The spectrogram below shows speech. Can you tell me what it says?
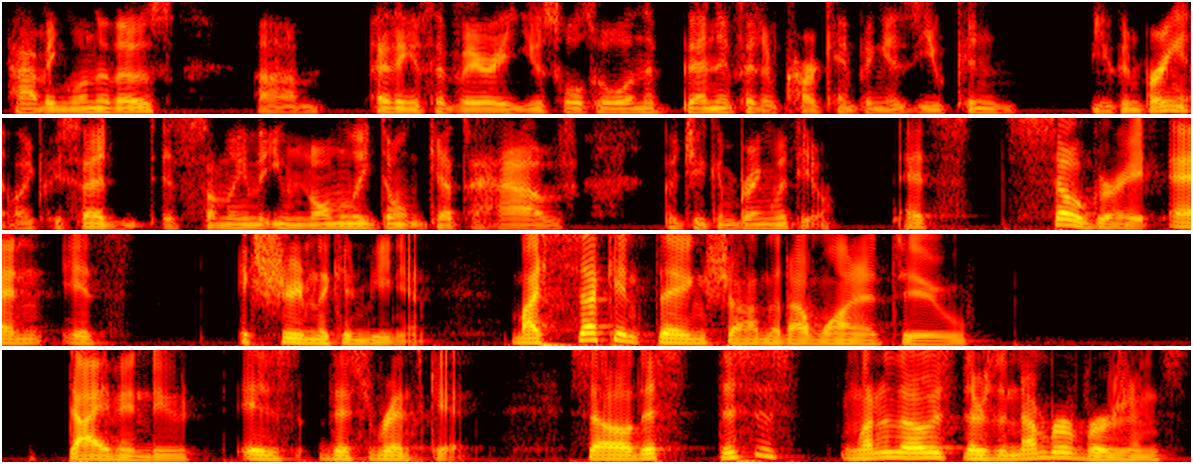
having one of those. Um, I think it's a very useful tool, and the benefit of car camping is you can you can bring it. Like we said, it's something that you normally don't get to have, but you can bring with you. It's so great and it's extremely convenient. My second thing, Sean, that I wanted to dive into is this rinse kit. So this this is one of those. There's a number of versions.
